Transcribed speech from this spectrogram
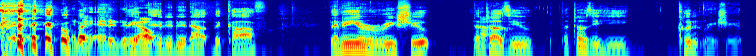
And they edited they out. edited out the cough. They didn't even reshoot. That Nah. tells you that tells you he couldn't reshoot.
